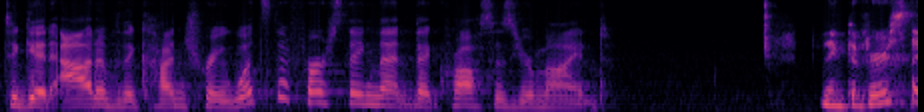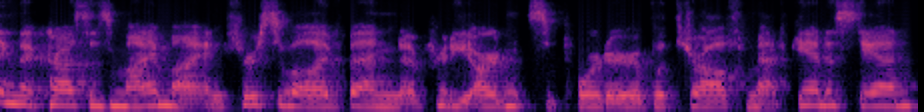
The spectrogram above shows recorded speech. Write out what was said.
to get out of the country, what's the first thing that, that crosses your mind? I think the first thing that crosses my mind, first of all, I've been a pretty ardent supporter of withdrawal from Afghanistan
